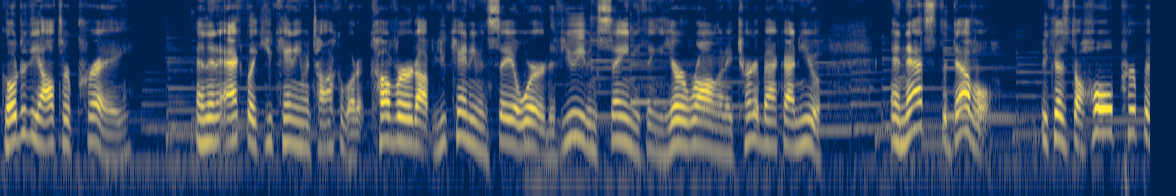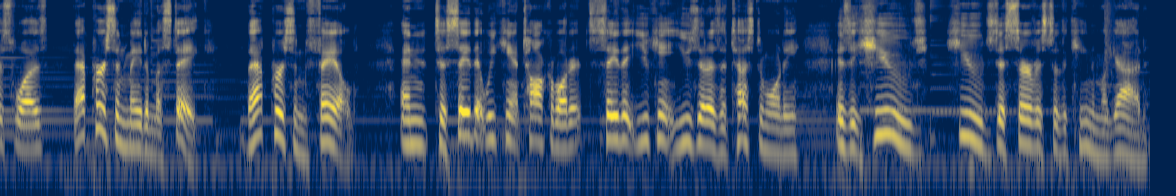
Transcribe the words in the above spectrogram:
go to the altar, pray, and then act like you can't even talk about it. Cover it up. You can't even say a word. If you even say anything, you're wrong, and they turn it back on you. And that's the devil, because the whole purpose was that person made a mistake. That person failed. And to say that we can't talk about it, to say that you can't use it as a testimony, is a huge, huge disservice to the kingdom of God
